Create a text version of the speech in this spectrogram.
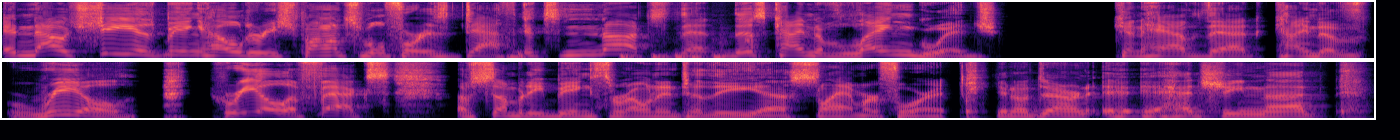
And now she is being held responsible for his death. It's nuts that this kind of language can have that kind of real, real effects of somebody being thrown into the uh, slammer for it. You know, Darren, had she not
